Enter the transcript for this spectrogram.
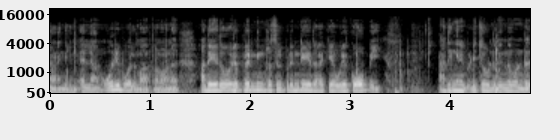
ആണെങ്കിലും എല്ലാം ഒരുപോലെ മാത്രമാണ്. അതേത് ഒരു പ്രിന്റിംഗ് പ്രസ്സിൽ പ്രിന്റ് ചെയ്തിറക്കിയ ഒരു കോപ്പി അതിങ്ങനെ പിടിച്ചുകൊണ്ട് നിന്നുകൊണ്ട്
